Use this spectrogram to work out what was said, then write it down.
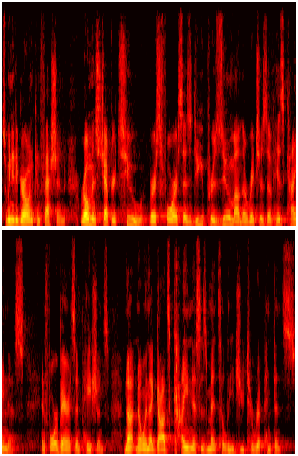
So we need to grow in confession. Romans chapter 2, verse 4 says, Do you presume on the riches of his kindness and forbearance and patience, not knowing that God's kindness is meant to lead you to repentance?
